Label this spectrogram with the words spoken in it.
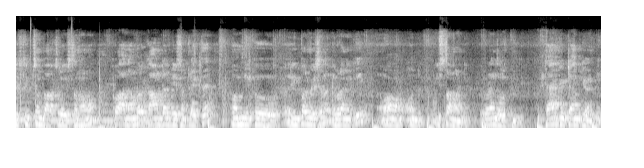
డిస్క్రిప్షన్ బాక్స్లో ఇస్తున్నాము. సో ఆ నెంబర్ కాంటాక్ట్ చేసినట్లయితే మీకు ఇన్ఫర్మేషన్ ఇవ్వడానికి ఇస్తామండి. ఇవ్వడం జరుగుతుంది. థ్యాంక్ యూ థ్యాంక్ యూ అండి.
